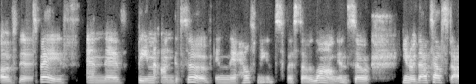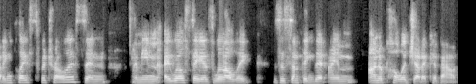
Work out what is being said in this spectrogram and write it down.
of their space and they've been underserved in their health needs for so long. And so, you know, that's our starting place for Trellis. And I mean, I will say as well, like, this is something that I am unapologetic about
